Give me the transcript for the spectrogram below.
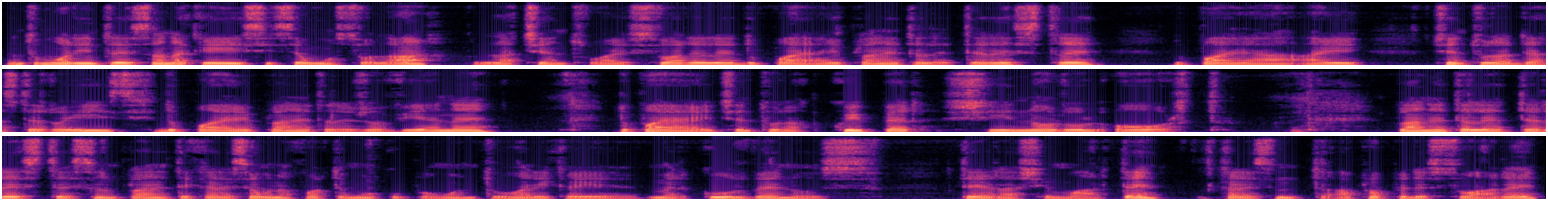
Într-un mod interesant, dacă iei sistemul solar, la centru ai Soarele, după aia ai planetele terestre, după aia ai centura de asteroizi, după aia ai planetele joviene, după aia ai centura Kuiper și norul Oort. Planetele terestre sunt planete care seamănă foarte mult cu Pământul, adică e Mercur, Venus, Terra și Marte, care sunt aproape de Soare,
